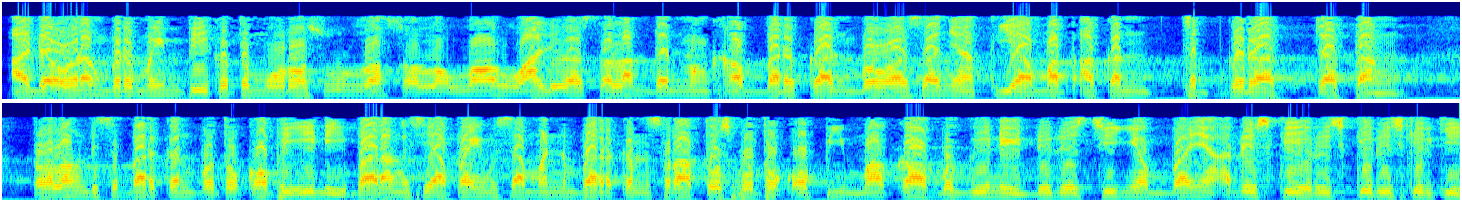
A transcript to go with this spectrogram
Ada orang bermimpi ketemu Rasulullah Sallallahu Alaihi Wasallam dan mengkabarkan bahwasanya kiamat akan segera datang. Tolong disebarkan fotokopi ini. Barang siapa yang bisa menebarkan 100 fotokopi maka begini, di rezekinya banyak rezeki, rezeki, rezeki.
